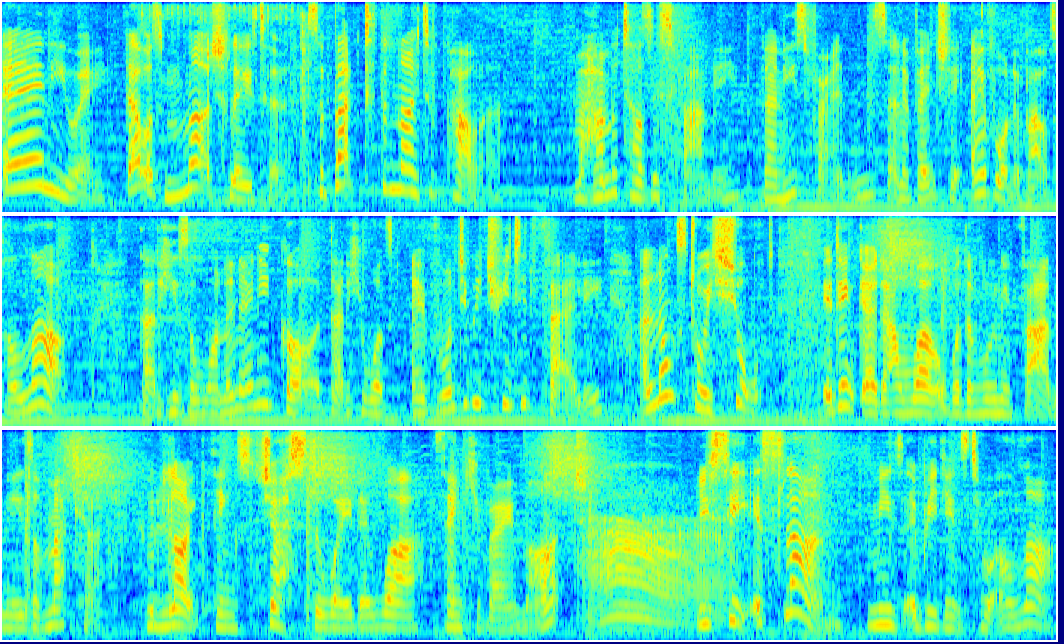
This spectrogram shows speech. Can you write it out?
Anyway, that was much later, so back to the night of power. Muhammad tells his family, then his friends, and eventually everyone about Allah that he's a one and only God, that he wants everyone to be treated fairly, and long story short, it didn't go down well with the ruling families of Mecca, who liked things just the way they were, thank you very much. You see, Islam means obedience to Allah,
